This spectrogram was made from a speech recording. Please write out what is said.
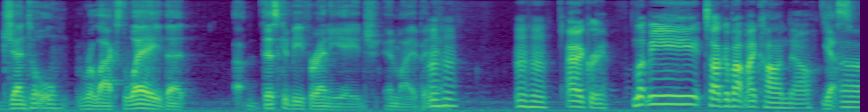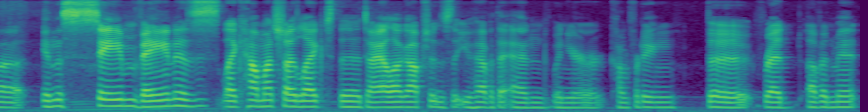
gentle, relaxed way that this could be for any age in my opinion. mm-hmm I agree. Let me talk about my con now. Yes. Uh, in the same vein as like how much I liked the dialogue options that you have at the end when you're comforting the red oven mitt,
